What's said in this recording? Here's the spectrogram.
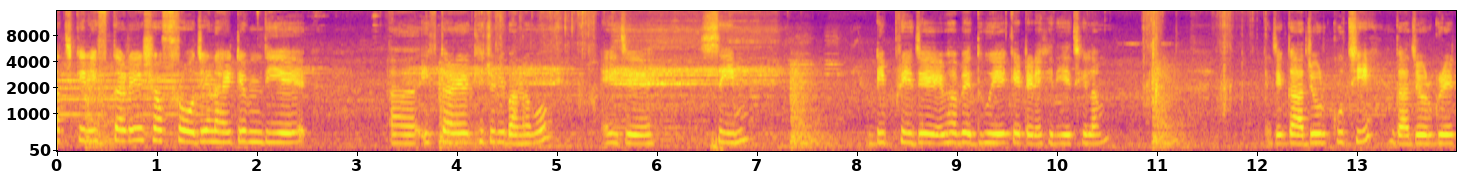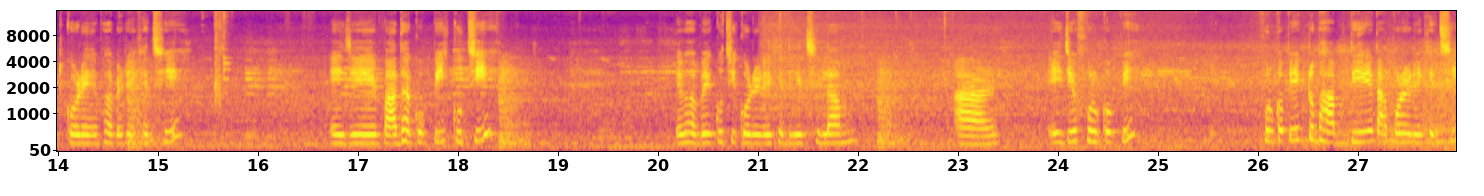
আজকের ইফতারে সব ফ্রোজেন আইটেম দিয়ে ইফতারের খিচুড়ি বানাবো। এই যে সিম ডিপ ফ্রিজে এভাবে ধুয়ে কেটে রেখে দিয়েছিলাম। যে গাজর কুচি, গাজর গ্রেট করে এভাবে রেখেছি। এই যে বাঁধাকপি কুচি, এভাবে কুচি করে রেখে দিয়েছিলাম। আর এই যে ফুলকপি ফুলকপি একটু ভাপ দিয়ে তারপরে রেখেছি।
